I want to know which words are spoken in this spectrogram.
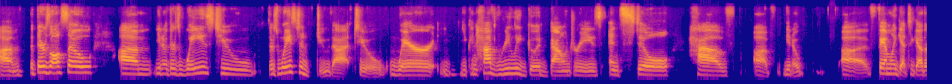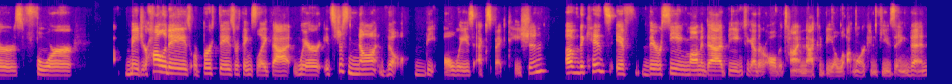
Um, but there's also um, you know there's ways to there's ways to do that too where you can have really good boundaries and still have uh, you know uh, family get-togethers for major holidays or birthdays or things like that where it's just not the the always expectation of the kids if they're seeing mom and dad being together all the time that could be a lot more confusing than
